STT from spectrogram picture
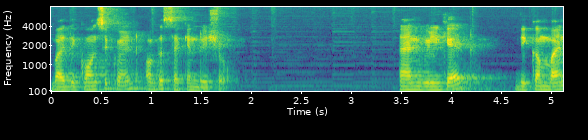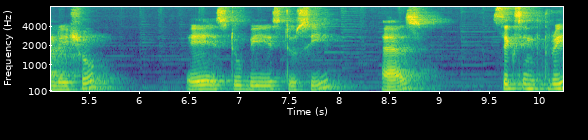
by the consequent of the second ratio and we'll get the combined ratio a is to b is to c as 6 into 3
